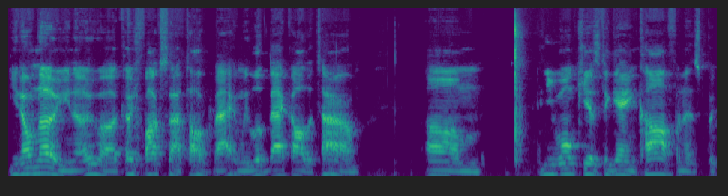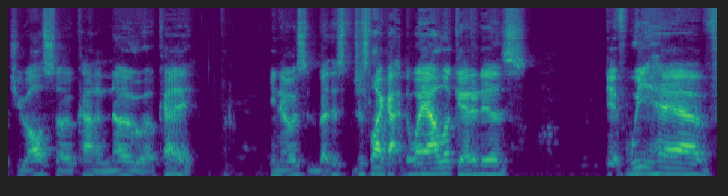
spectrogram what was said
You don't know. You know, uh, Coach Fox and I talk back, and we look back all the time. Um, and you want kids to gain confidence, but you also kind of know, okay, you know, it's but it's just like I, the way I look at it is, if we have,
